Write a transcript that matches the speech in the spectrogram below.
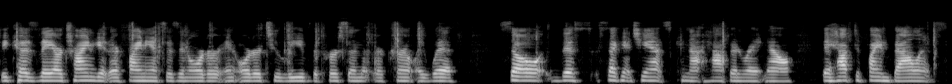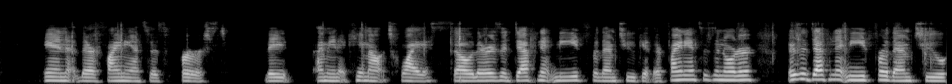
because they are trying to get their finances in order in order to leave the person that they're currently with. So this second chance cannot happen right now. They have to find balance in their finances first. They I mean, it came out twice. So there is a definite need for them to get their finances in order. There's a definite need for them to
